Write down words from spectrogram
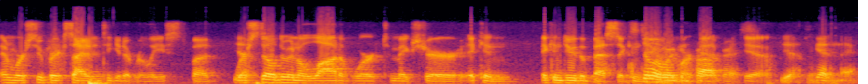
and we're super excited to get it released. But Yeah. we're still doing a lot of work to make sure it can it can do the best it can Still do. a work the in progress. Yeah. yeah. It's getting there.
